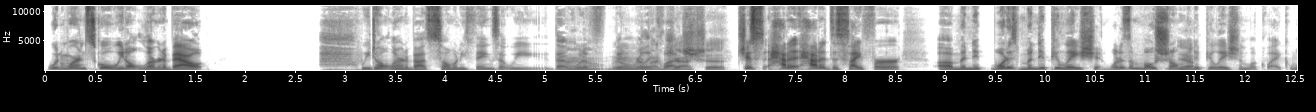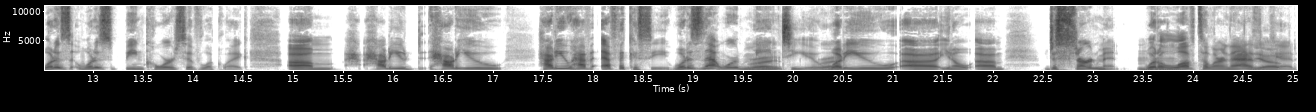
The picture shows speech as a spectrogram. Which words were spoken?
when we're in school, we don't learn about we don't learn about so many things that we that would have been really clutch. just how to how to decipher uh, manip- what is manipulation? What does emotional manipulation look like? What is what does being coercive look like? Um how do you how do you how do you have efficacy? What does that word mean Right, to you? Right. what do you uh you know um discernment. Would have loved to learn that as Yep. a kid.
